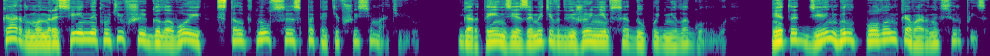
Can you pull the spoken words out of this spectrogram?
Карлман, рассеянно крутивший головой, столкнулся с попятившейся матерью. Гортензия, заметив движение в саду, подняла голову. Этот день был полон коварных сюрпризов.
